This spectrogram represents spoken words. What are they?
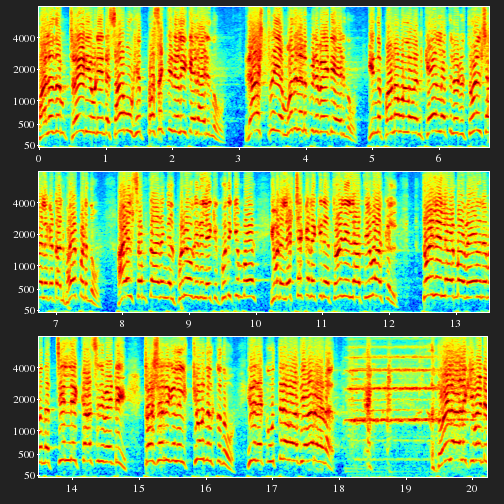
പലതും ട്രേഡ് യൂണിയന്റെ സാമൂഹ്യ പ്രസക്തി തെളിയിക്കാനായിരുന്നു. രാഷ്ട്രീയ മുതലെടുപ്പിന് വേണ്ടിയായിരുന്നു. ഇന്ന് പണമുള്ളവൻ കേരളത്തിൽ ഒരു തൊഴിൽശാല കെട്ടാൻ ഭയപ്പെടുന്നു. അയൽ സംസ്ഥാനങ്ങൾ പുരോഗതിയിലേക്ക് കുതിക്കുമ്പോൾ ഇവിടെ ലക്ഷക്കണക്കിന് തൊഴിലില്ലാത്ത യുവാക്കൾ തൊഴിലില്ലായ്മ വേതനം എന്ന ചില്ലിക്കാശിന് വേണ്ടി ട്രഷറികളിൽ ക്യൂ നിൽക്കുന്നു. ഇതിനൊക്കെ ഉത്തരവാദി ആരാണ്? തൊഴിലാളിക്ക് വേണ്ടി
